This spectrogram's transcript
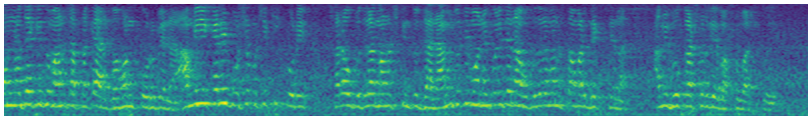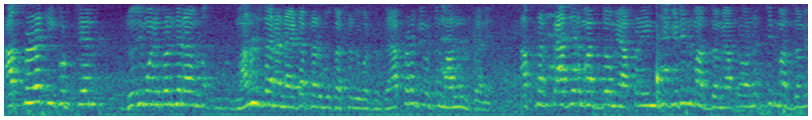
অন্যথায় কিন্তু মানুষ আপনাকে আর গ্রহণ করবে না। আমি এখানে বসে বসে কি করি? সারা উপজেলার মানুষ কিন্তু জানে। আমি যদি মনে করি যে না, উপজেলার মানুষ তো আমার দেখছে না, আমি বোকার স্বর্গে বসবাস করি। আপনারা কি করছেন? যদি মনে করেন যে না, মানুষ জানে না, এটা আপনার বোকার স্বর্গে বসবাস করেন আপনারা কি করছেন? মানুষ জানে। আপনার কাজের মাধ্যমে, আপনার ইন্টিগ্রিটির মাধ্যমে, আপনার অনেস্টির মাধ্যমে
